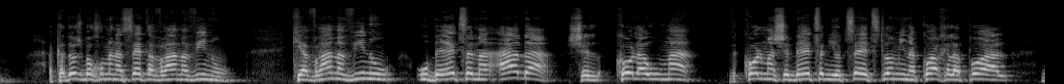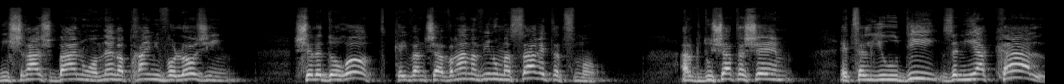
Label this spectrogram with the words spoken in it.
הקדוש ברוך הוא מנסה את אברהם אבינו, כי אברהם אבינו הוא בעצם האבא של כל האומה, וכל מה שבעצם יוצא אצלו מן הכוח אל הפועל, נשרש בנו, אומר רב חיים מוולוז'ין, שלדורות, כיוון שאברהם אבינו מסר את עצמו על קדושת השם, אצל יהודי זה נהיה קל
